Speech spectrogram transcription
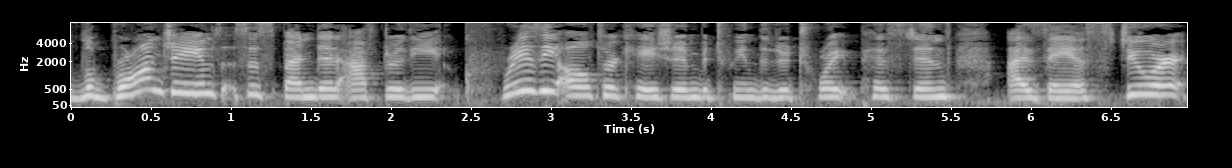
LeBron James suspended after the crazy altercation between the Detroit Pistons, Isaiah Stewart.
